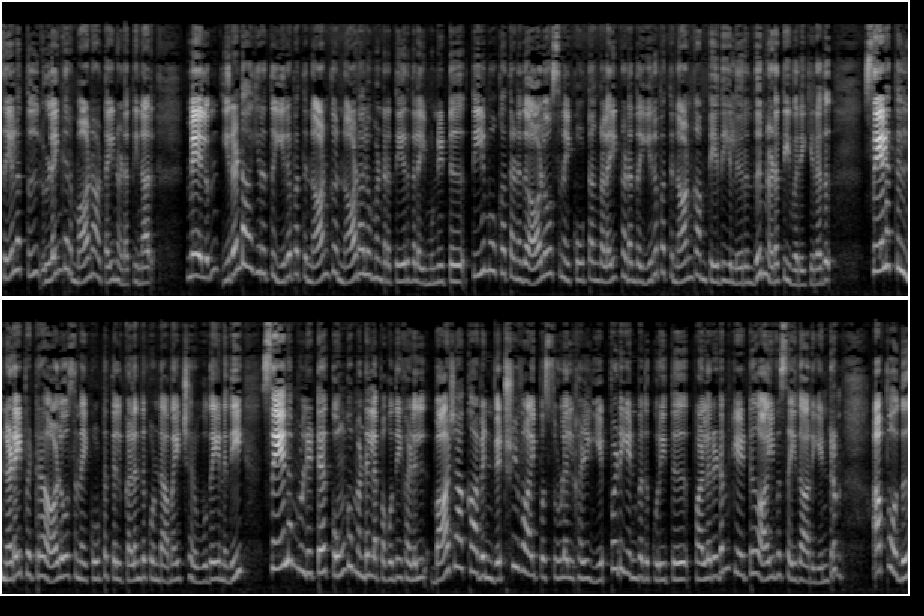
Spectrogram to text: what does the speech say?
சேலத்தில் இளைஞர் மாநாட்டை நடத்தினார். மேலும் இரண்டாயிரத்து இருபத்தி நான்கு நாடாளுமன்ற தேர்தலை முன்னிட்டு திமுக தனது ஆலோசனை கூட்டங்களை கடந்த இருபத்தி நான்காம் தேதியிலிருந்து நடத்தி வருகிறது. சேலத்தில் நடைபெற்ற ஆலோசனை கூட்டத்தில் கலந்து கொண்ட அமைச்சர் உதயநிதி சேலம் உள்ளிட்ட கொங்கு மண்டல பகுதிகளில் பாஜகவின் வெற்றி வாய்ப்பு சூழல்கள் எப்படி என்பது குறித்து பலரிடம் கேட்டு ஆய்வு செய்தார் என்றும் அப்போது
